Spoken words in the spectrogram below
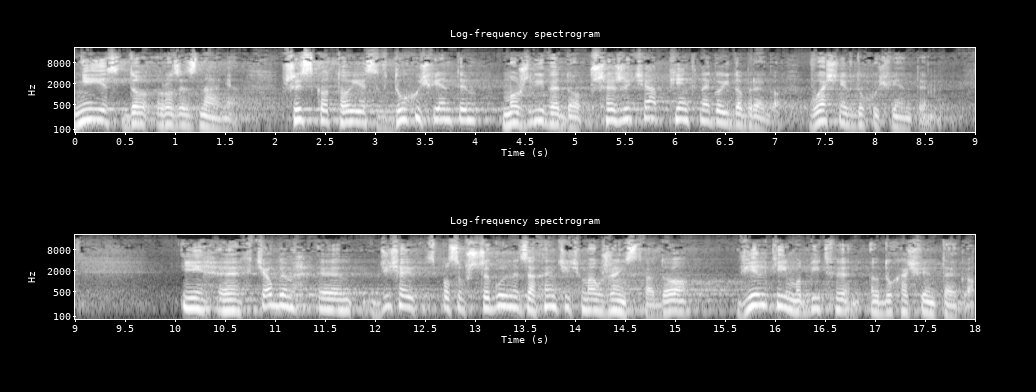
nie jest do rozeznania. Wszystko to jest w Duchu Świętym możliwe do przeżycia pięknego i dobrego, właśnie w Duchu Świętym. I e, chciałbym e, dzisiaj w sposób szczególny zachęcić małżeństwa do wielkiej modlitwy Ducha Świętego.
